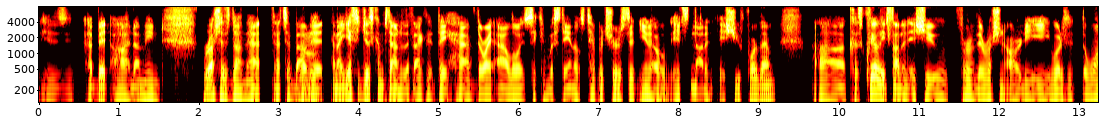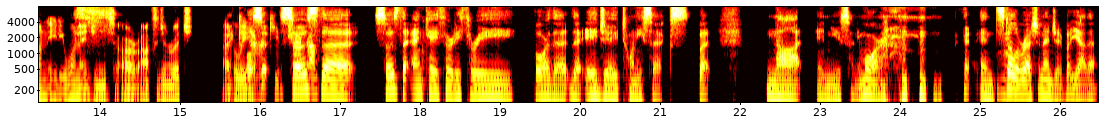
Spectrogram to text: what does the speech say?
is a bit odd. I mean, Russia's done that. That's about Mhm. it. And I guess it just comes down to the fact that they have the right alloys that can withstand those temperatures that, you know, it's not an issue for them. Uh, cause clearly it's not an issue for the Russian RD, what is it? The 181 engines are oxygen rich, I I believe. Well, Well, Never so, keep so's track. the so's the NK33 or the the AJ26, but not in use anymore, and still a Russian engine. But yeah, that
